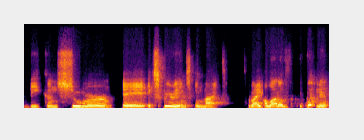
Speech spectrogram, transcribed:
the consumer uh, experience in mind, right? A lot of equipment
